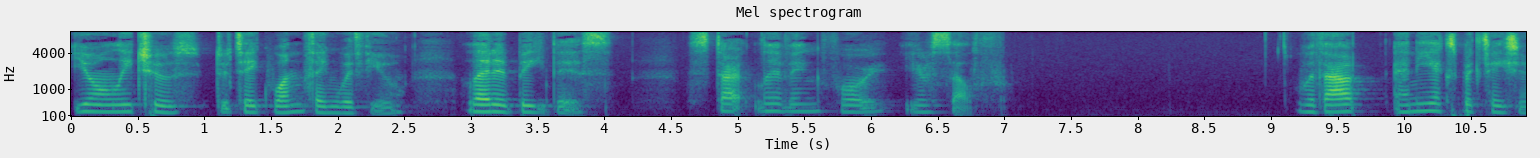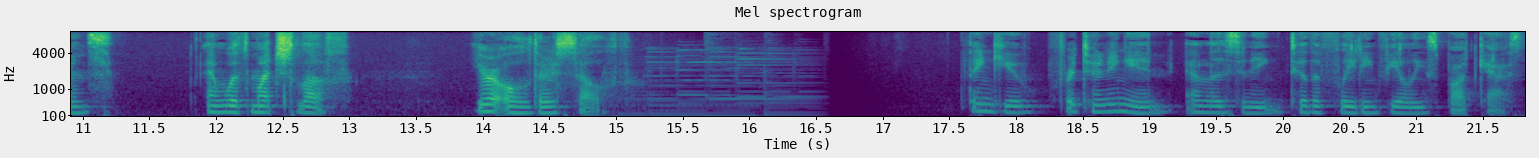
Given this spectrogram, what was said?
you only choose to take one thing with you, let it be this start living for yourself without any expectations and with much love. Your older self. Thank you for tuning in and listening to the Fleeting Feelings podcast.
